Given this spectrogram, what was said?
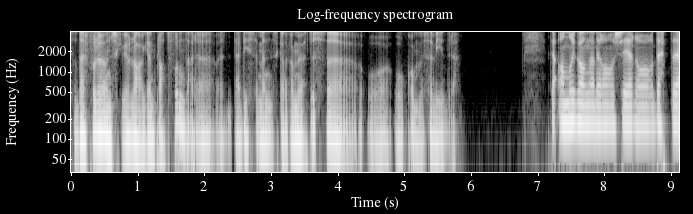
Så Derfor ønsker vi å lage en plattform der, der disse menneskene kan møtes og, og komme seg videre. Det er andre ganger dere arrangerer dette.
